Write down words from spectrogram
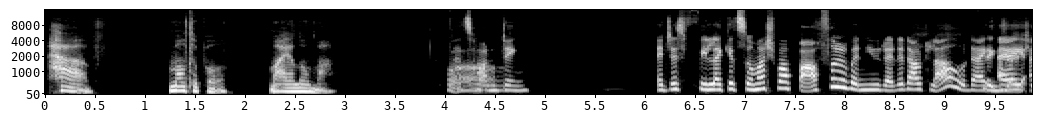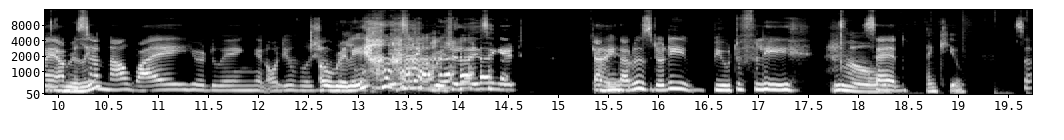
have multiple myeloma. That's haunting. I just feel like it's so much more powerful when you read it out loud. I, Exactly. I, I understand Really? now why you're doing an audio version. Oh, really? It's like visualizing it. I oh, mean, Yeah. that was really beautifully Oh, said. Thank you. So,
